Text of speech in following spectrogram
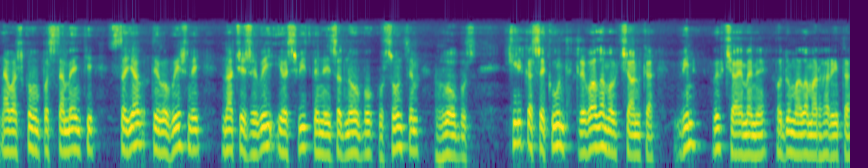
на важкому постаменті стояв дивовижний, наче живий і освітлений з одного боку сонцем глобус. Кілька секунд тривала мовчанка. Він вивчає мене, подумала Маргарита,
